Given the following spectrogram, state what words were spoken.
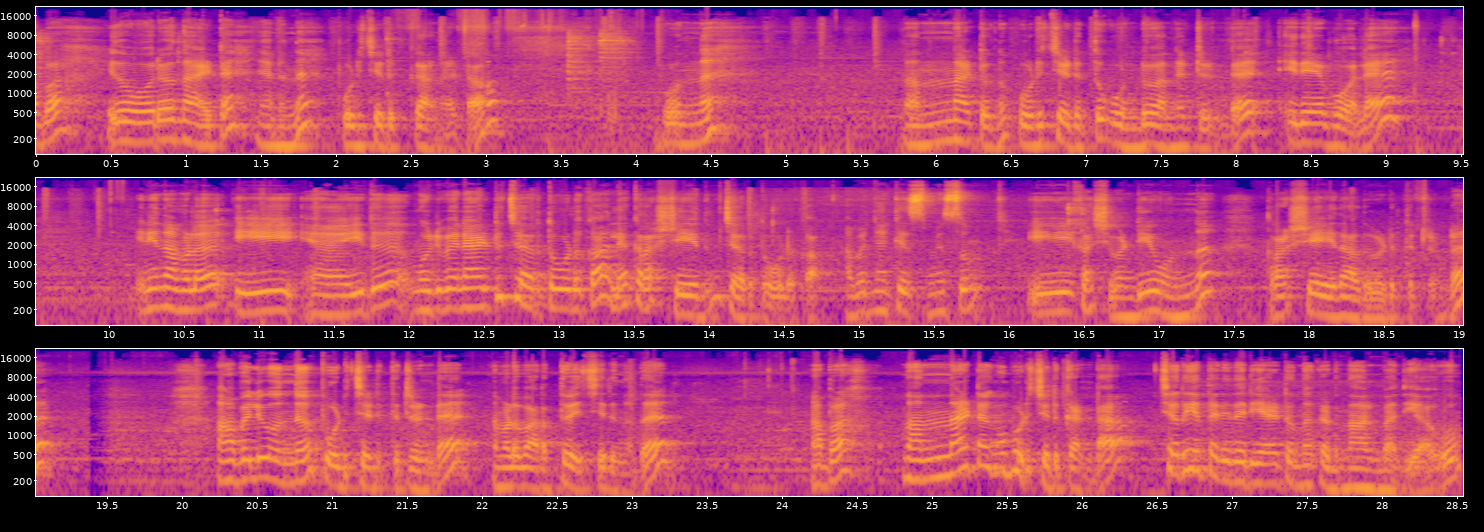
അപ്പോൾ ഇത് ഓരോന്നായിട്ട് ഞാനൊന്ന് പൊടിച്ചെടുക്കുകയാണ് കേട്ടോ. അപ്പോൾ ഒന്ന് നന്നായിട്ടൊന്ന് പൊടിച്ചെടുത്ത് കൊണ്ടുവന്നിട്ടുണ്ട്. ഇതേപോലെ ഇനി നമ്മൾ ഈ ഇത് മുഴുവനായിട്ട് ചേർത്ത് കൊടുക്കാം അല്ലെങ്കിൽ ക്രഷ് ചെയ്തും ചേർത്ത് കൊടുക്കാം. അപ്പം ഞാൻ കിസ്മിസും ഈ കശുവണ്ടിയും ഒന്ന് ക്രഷ് ചെയ്ത് അതും എടുത്തിട്ടുണ്ട്. അവലും ഒന്ന് പൊടിച്ചെടുത്തിട്ടുണ്ട്. നമ്മൾ വറുത്ത് വെച്ചിരുന്നത്. അപ്പോൾ നന്നായിട്ട് അങ്ങ് പൊടിച്ചെടുക്കണ്ട. ചെറിയ തരി തരിയായിട്ടൊന്ന് കിടന്നാൽ മതിയാവും.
